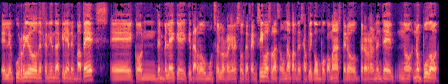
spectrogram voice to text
eh, le ocurrió defendiendo a Kylian Mbappé, con Dembélé que, tardó mucho en los regresos defensivos, en la segunda parte se aplicó un poco más, pero, pero realmente no pudo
